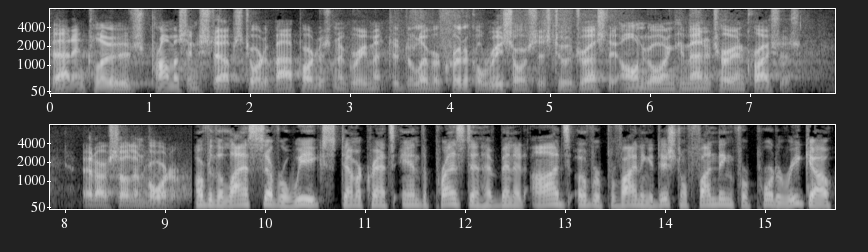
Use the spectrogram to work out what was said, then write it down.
That includes promising steps toward a bipartisan agreement to deliver critical resources to address the ongoing humanitarian crisis at our southern border. Over the last several weeks, Democrats and the president have been at odds over providing additional funding for Puerto Rico.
